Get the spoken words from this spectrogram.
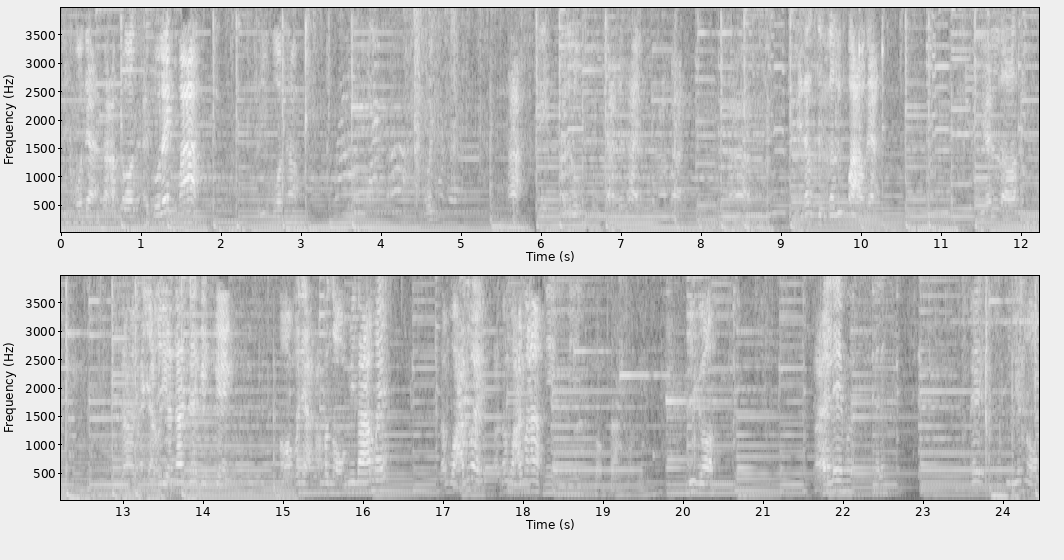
สี่คนเนี่ยสามตัวไอ้ตัวเล็กมาสี่คนครับ สือกันหรือเปล่าเนี่ยเรียนเหรออ่าขยันเรียนนะเรียนเก่งๆออกมาเนี่ยเอาขนมมีน้ำไหมน้ำหวานด้วยเอาน้ำหวานมานี่มีสองสามคนนี่ก่อนไหนไปเล่มั้งไปเล่เฮ้ยกินขนม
